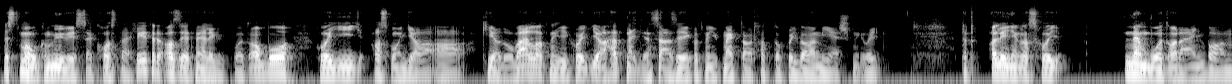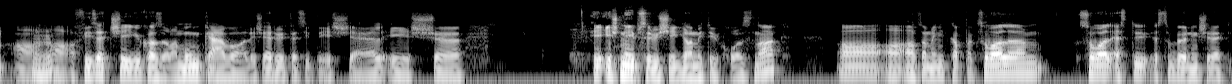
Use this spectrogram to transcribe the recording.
ezt maguk a művészek hozták létre, azért mert elegük volt abból, hogy így azt mondja a kiadó vállalat nekik, hogy ja, hát 40%-ot mondjuk megtarthattok, vagy valami ilyesmi. Vagy... Tehát a lényeg az, hogy nem volt arányban a, uh-huh. a fizetségük azzal a munkával, és erőfeszítéssel, és, és népszerűséggel, amit ők hoznak, a, a, az, amennyit kaptak. Szóval Szóval ezt, ezt a Burning Share-et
